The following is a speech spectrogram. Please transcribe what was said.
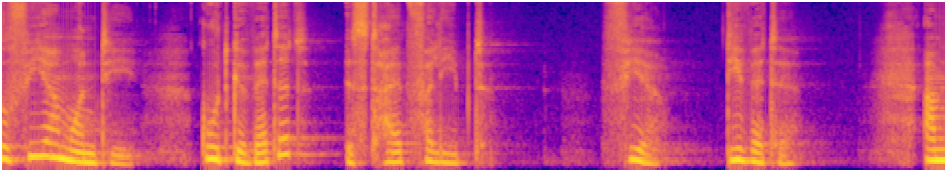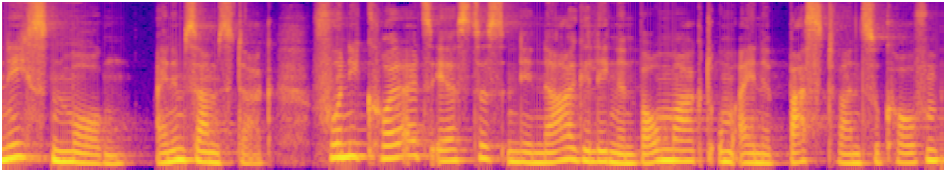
Sophia Monti. Gut gewettet ist halb verliebt. 4. Die Wette. Am nächsten Morgen, einem Samstag, fuhr Nicole als erstes in den nahegelegenen Baumarkt, um eine Bastwand zu kaufen,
